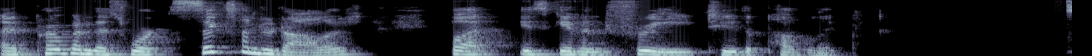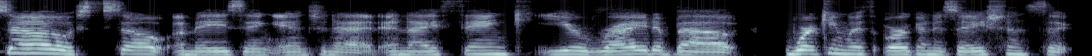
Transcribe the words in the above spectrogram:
a program that's worth six hundred dollars, but is given free to the public. So, so amazing, Anjanette. And I think you're right about working with organizations that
